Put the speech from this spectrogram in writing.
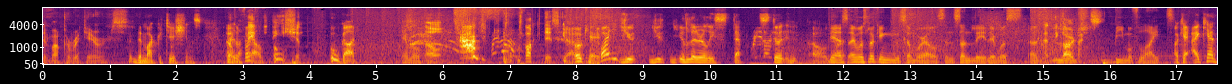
Democraticians. Democraticians. What Where the the fuck? hell? Nation. Oh god. Ammo. Oh. Fuck this guy. Okay. Why did you you you literally step stood in oh god. Yes, I was looking somewhere else, and suddenly there was a Anticlimax. large beam of light. Okay, I can't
